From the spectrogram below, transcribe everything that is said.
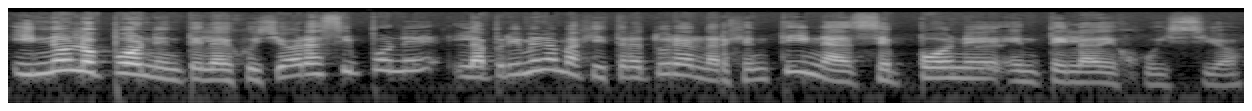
y no lo pone en tela de juicio. Ahora sí pone, la primera magistratura en la Argentina se pone en tela de juicio.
